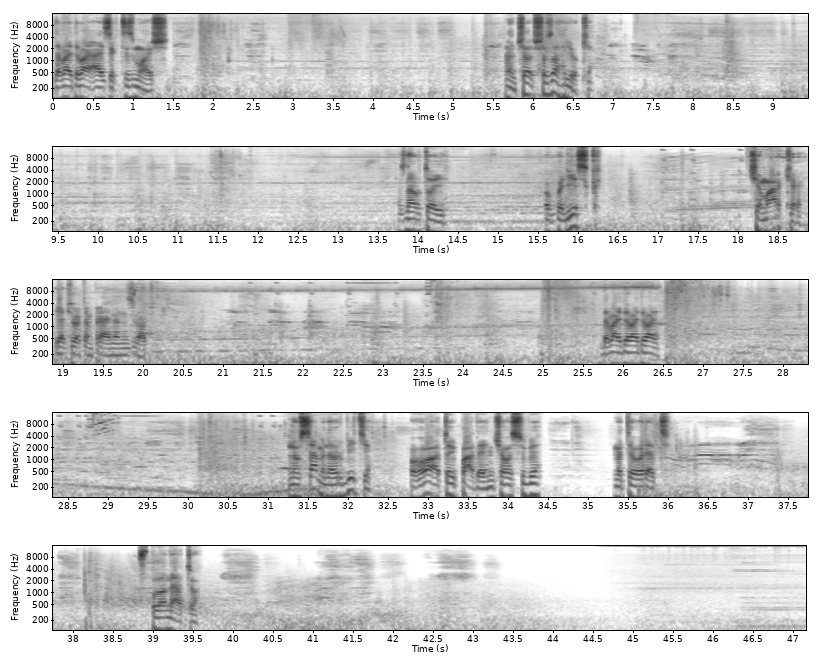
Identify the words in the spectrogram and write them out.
Давай, давай, Айзек, ти зможеш. А, чо, що за глюки? Знав той обеліск. Чи маркер, як його там правильно назвати. Давай, давай, давай. Ну все, ми на орбіті. Ого, а той падає, нічого собі. Метеорит. В планету.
